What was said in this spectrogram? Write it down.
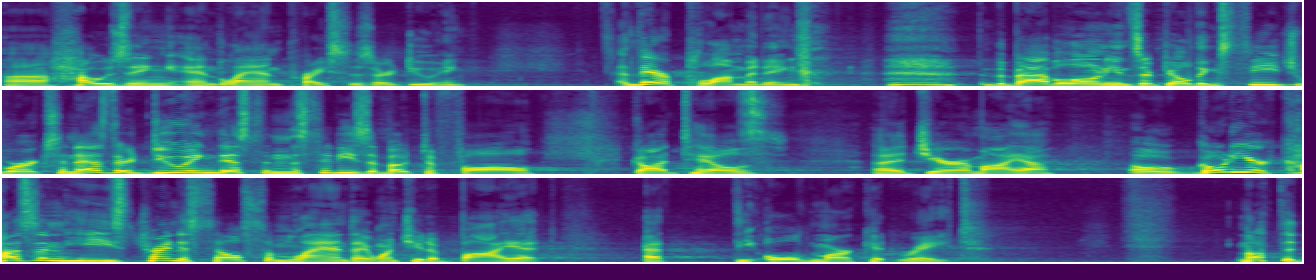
uh, housing and land prices are doing. They're plummeting. the Babylonians are building siege works, and as they're doing this and the city's about to fall, God tells uh, Jeremiah, Oh, go to your cousin. He's trying to sell some land. I want you to buy it at the old market rate, not the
